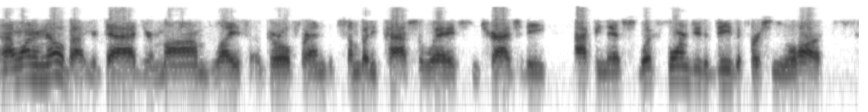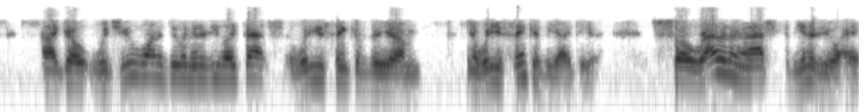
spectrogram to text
And I want to know about your dad, your mom, life, a girlfriend, did somebody pass away, some tragedy, happiness, what formed you to be the person you are. And I go, would you want to do an interview like that? What do you think of the, um, you know, what do you think of the idea? So rather than ask for the interview, I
